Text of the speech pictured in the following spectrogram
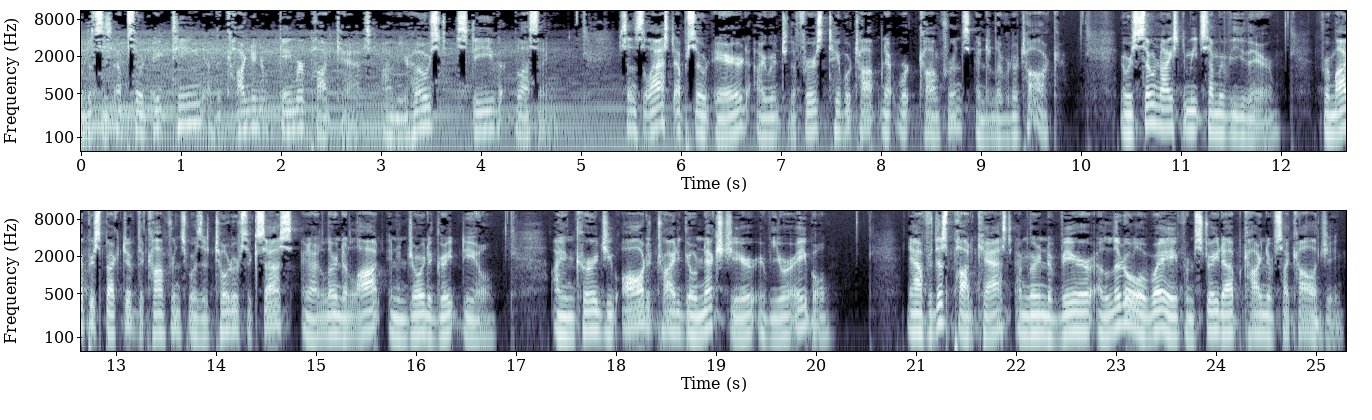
this is episode 18 of the Cognitive Gamer Podcast. I'm your host, Steve Blessing. Since the last episode aired, I went to the first Tabletop Network conference and delivered a talk. It was so nice to meet some of you there. From my perspective, the conference was a total success and I learned a lot and enjoyed a great deal. I encourage you all to try to go next year if you are able. Now, for this podcast, I'm going to veer a little away from straight up cognitive psychology.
